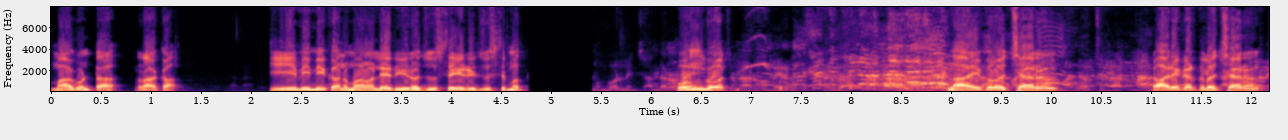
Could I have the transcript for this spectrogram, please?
మాగుంట రాక. ఏమీ మీకు అనుమానం లేదు. ఈరోజు చూస్తే ఈరోజు చూస్తే మొత్తం ఒంగోలు నాయకులు వచ్చారు. కార్యకర్తలు వచ్చారు.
